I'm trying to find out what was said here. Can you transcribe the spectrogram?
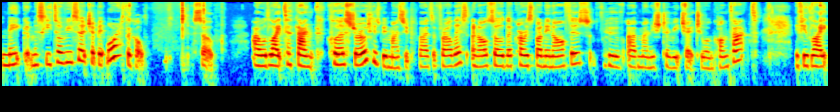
make mosquito research a bit more ethical. So, I would like to thank Claire Strode, who's been my supervisor for all this, and also the corresponding authors who I've managed to reach out to on contact. If you'd like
